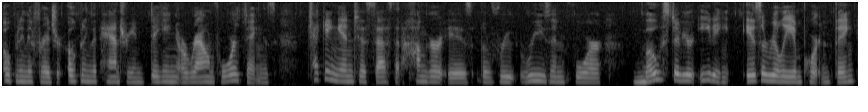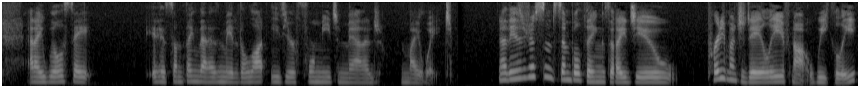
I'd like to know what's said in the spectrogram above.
opening the fridge or opening the pantry and digging around for things, checking in to assess that hunger is the root reason for most of your eating is a really important thing. And I will say it is something that has made it a lot easier for me to manage my weight. Now, these are just some simple things that I do pretty much daily, if not weekly,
